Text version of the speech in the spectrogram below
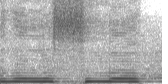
Everybody listen up.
